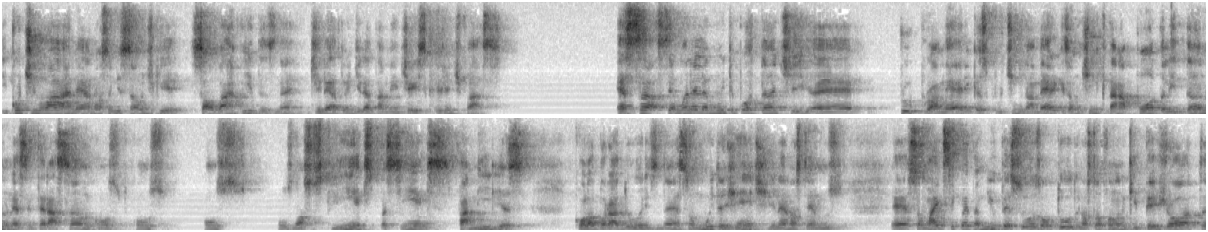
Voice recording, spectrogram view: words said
e continuar, né, a nossa missão de quê? Salvar vidas, né? Direto ou indiretamente é isso que a gente faz. Essa semana é muito importante é, para o Américas, para o time do Américas, é um time que está na ponta lidando nessa interação com os, com os, com os, com os nossos clientes, pacientes, famílias, colaboradores, né? São muita gente, né? Nós temos é, são mais de 50 mil pessoas ao todo. Nós estamos falando aqui PJ,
